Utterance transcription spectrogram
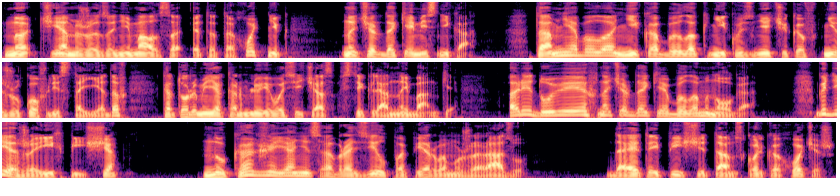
Но чем же занимался этот охотник на чердаке мясника? Там не было ни кобылок, ни кузнечиков, ни жуков-листоедов, которыми я кормлю его сейчас в стеклянной банке. А редувиев на чердаке было много. Где же их пища? Но как же я не сообразил по первому же разу? Да этой пищи там сколько хочешь.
